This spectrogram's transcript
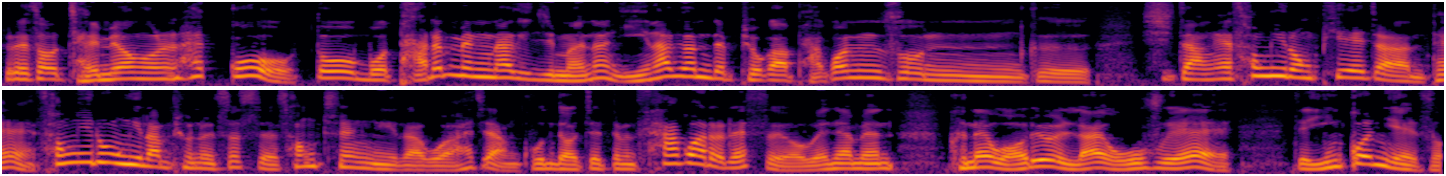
그래서 제명을 했고 또 뭐 다른 맥락이지만은 이낙연 대표가 박원순 그 시장의 성희롱 피해자한테 성희롱이란 표현을 썼어요. 성추행이라고 하지 않고 근데 어쨌든 사과를 했어요. 왜냐하면 그날 월요일 날 오후에 이제 인권위에서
